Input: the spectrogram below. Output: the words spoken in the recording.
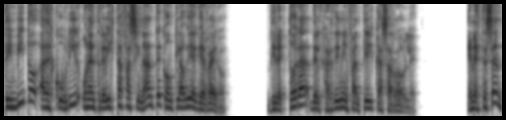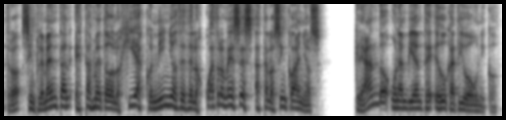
Te invito a descubrir una entrevista fascinante con Claudia Guerrero, directora del Jardín Infantil Casarroble. En este centro se implementan estas metodologías con niños desde los cuatro meses hasta los cinco años, creando un ambiente educativo único.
